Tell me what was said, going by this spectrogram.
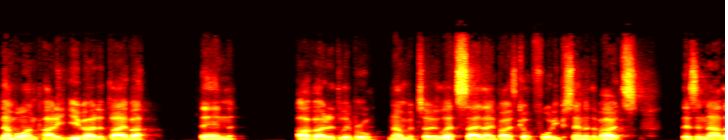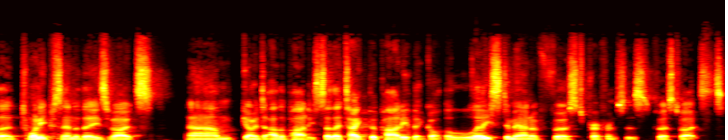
number one party. You voted Labor, then I voted Liberal. Number two. Let's say they both got forty percent of the votes. There's another twenty percent of these votes um, going to other parties. So they take the party that got the least amount of first preferences, first votes.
